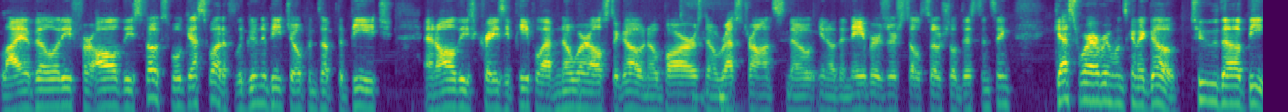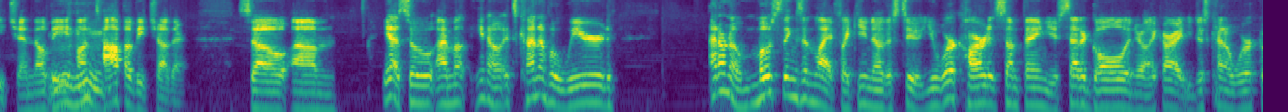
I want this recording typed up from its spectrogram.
liability for all these folks. Well, guess what? If Laguna Beach opens up the beach and all these crazy people have nowhere else to go, no bars, no restaurants, no, you know, the neighbors are still social distancing, guess where everyone's going to go? To the beach and they'll be mm-hmm. on top of each other. So, um, yeah, so I'm, you know, it's kind of a weird I don't know, most things in life, like you know this too. You work hard at something, you set a goal and you're like, all right, you just kind of work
